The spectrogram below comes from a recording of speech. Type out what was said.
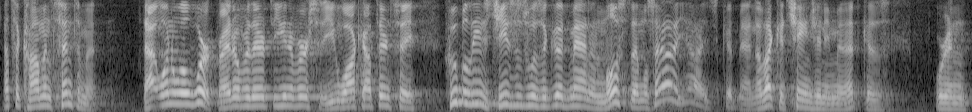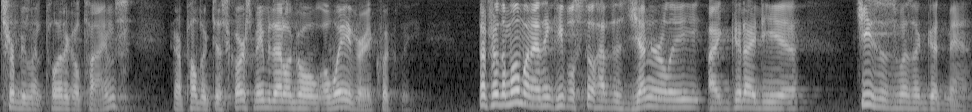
That's a common sentiment. That one will work right over there at the university. You walk out there and say, Who believes Jesus was a good man? And most of them will say, Oh, yeah, he's a good man. Now, that could change any minute because we're in turbulent political times in our public discourse. Maybe that'll go away very quickly. But for the moment, I think people still have this generally uh, good idea Jesus was a good man.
